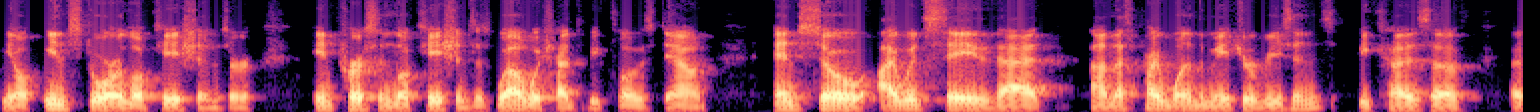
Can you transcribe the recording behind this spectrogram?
you know in-store locations or in-person locations as well, which had to be closed down. And so I would say that um, that's probably one of the major reasons because of uh,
